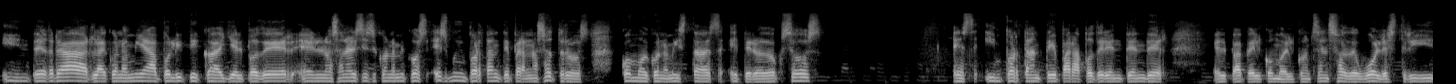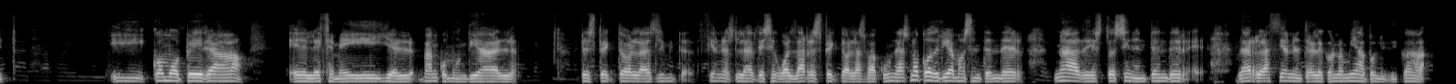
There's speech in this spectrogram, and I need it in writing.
integrar la economía política y el poder en los análisis económicos es muy importante para nosotros como economistas heterodoxos. Es importante para poder entender el papel como el consenso de Wall Street y cómo opera el FMI y el Banco Mundial respecto a las limitaciones, la desigualdad respecto a las vacunas. No podríamos entender nada de esto sin entender la relación entre la economía política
